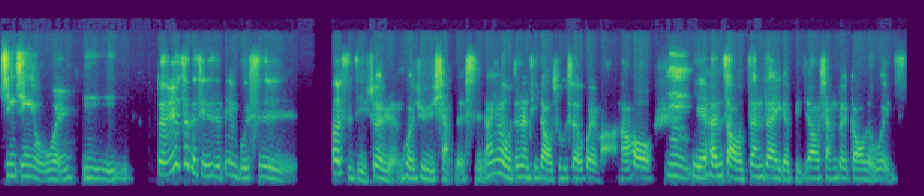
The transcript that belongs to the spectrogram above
津津有味。嗯，对，因为这个其实并不是二十几岁人会去想的事。那因为我真的提早出社会嘛，然后嗯，也很早站在一个比较相对高的位置，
